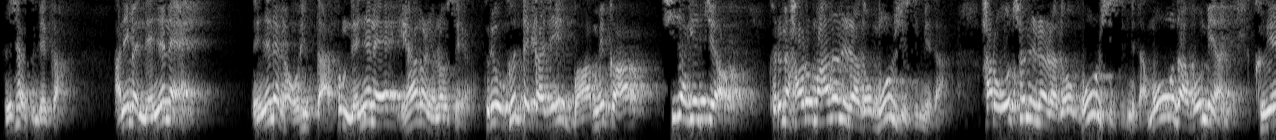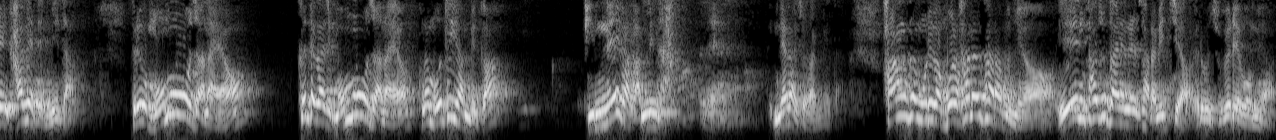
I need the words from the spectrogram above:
그렇지 않습니까? 아니면 내년에 내년에 가고 싶다. 그럼 내년에 예약을 해놓으세요. 그리고 그때까지 뭐 합니까? 시작했죠? 그러면 하루 만 원이라도 모을 수 있습니다. 하루 오천 원이라도 모을 수 있습니다. 모으다 보면 그 여행 가게 됩니다. 그리고 못 모으잖아요. 그때까지 못 모으잖아요. 그럼 어떻게 합니까? 빚내가 갑니다. 네. 빚내가 가져갑니다. 항상 우리가 뭘 하는 사람은요, 여행 자주 다니는 사람 있죠? 여러분 주변에 보면.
